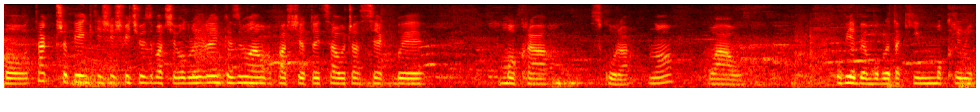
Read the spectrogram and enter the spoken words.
Bo tak przepięknie się świeciły. Zobaczcie, w ogóle rękę zmyłam, a patrzcie, tutaj cały czas jakby mokra skóra. No, wow. Uwielbiam w ogóle taki mokry look.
